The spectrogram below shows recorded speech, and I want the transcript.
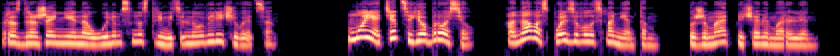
Раздражение на Уильямсона стремительно увеличивается. Мой отец ее бросил. Она воспользовалась моментом, пожимает плечами Мэрилин.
